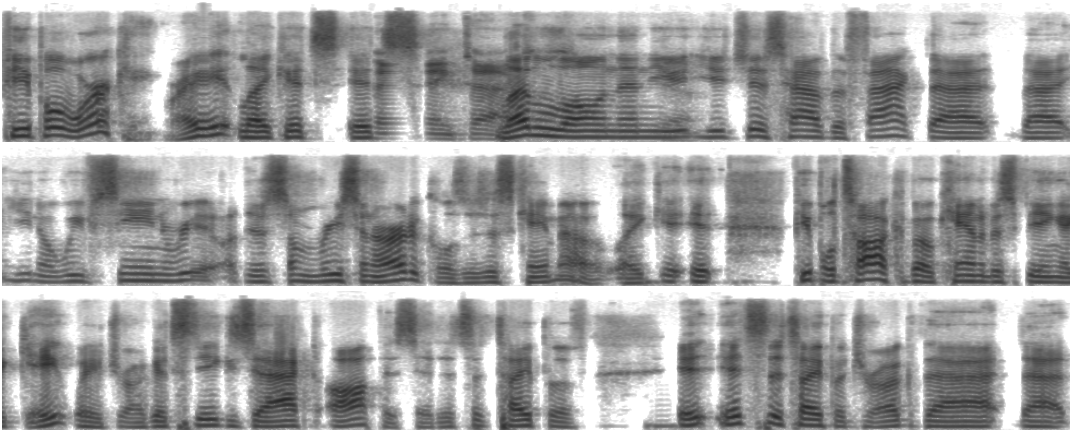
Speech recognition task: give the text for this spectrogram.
people working right like it's it's let alone then you yeah. you just have the fact that that you know we've seen re- there's some recent articles that just came out like it, it, people talk about cannabis being a gateway drug it's the exact opposite it's the type of it, it's the type of drug that that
